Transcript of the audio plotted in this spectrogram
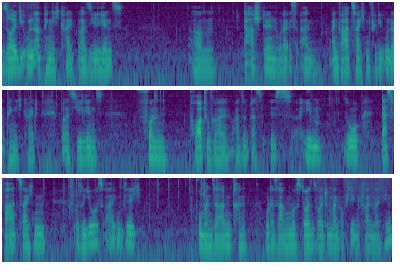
soll die Unabhängigkeit Brasiliens ähm, darstellen oder ist ein, ein Wahrzeichen für die Unabhängigkeit Brasiliens von Portugal. Also das ist eben so das Wahrzeichen Rios eigentlich, wo man sagen kann oder sagen muss, dort sollte man auf jeden Fall mal hin.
